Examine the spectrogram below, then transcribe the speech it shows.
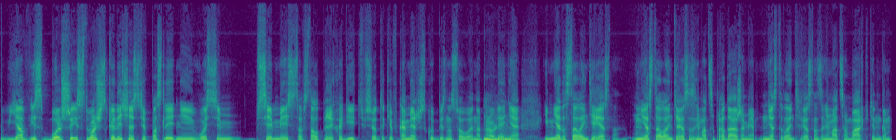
Я из, больше из творческой личности в последние 8-7 месяцев стал переходить все-таки в коммерческое бизнесовое направление, и мне это стало интересно. Мне стало интересно заниматься продажами, мне стало интересно заниматься маркетингом,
